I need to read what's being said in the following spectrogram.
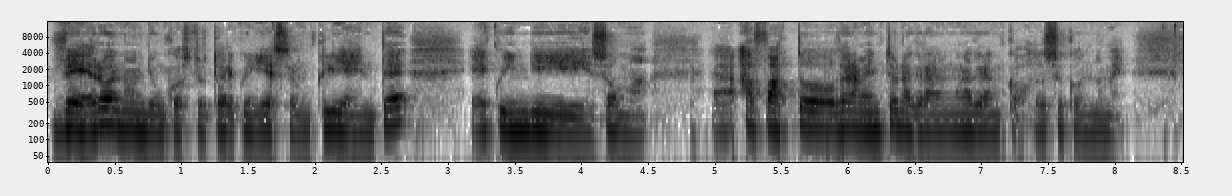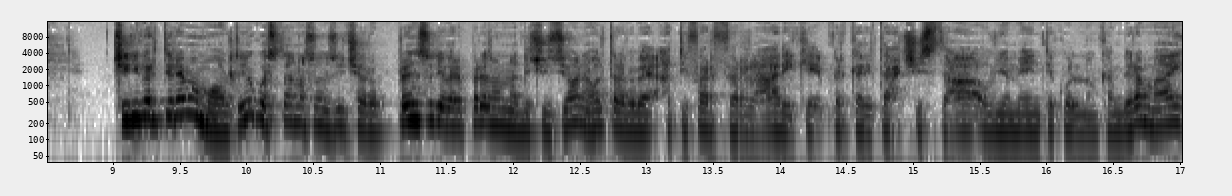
vero e non di un costruttore, quindi essere un cliente e quindi insomma eh, ha fatto veramente una gran, una gran cosa secondo me. Ci divertiremo molto. Io quest'anno sono sincero, penso di aver preso una decisione, oltre vabbè, a tifare Ferrari, che per carità ci sta, ovviamente quello non cambierà mai.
